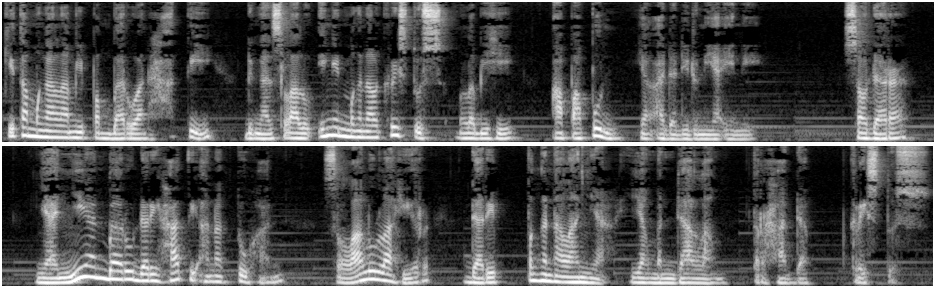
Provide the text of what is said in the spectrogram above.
kita mengalami pembaruan hati dengan selalu ingin mengenal Kristus melebihi apa pun yang ada di dunia ini. Saudara, nyanyian baru dari hati anak Tuhan selalu lahir dari pengenalannya yang mendalam terhadap Kristus.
